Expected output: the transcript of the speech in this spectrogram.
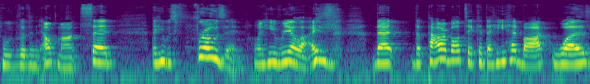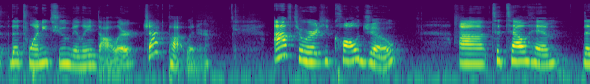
who lived in Elkmont, said that he was frozen when he realized that the Powerball ticket that he had bought was the $22 million jackpot winner. Afterward, he called Joe uh, to tell him the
